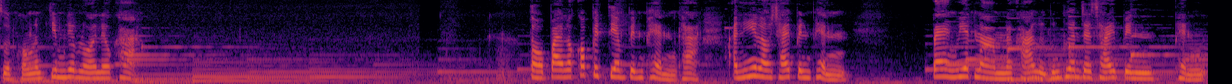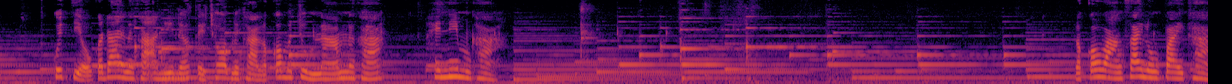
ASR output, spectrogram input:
ส่วนของน้ำจิ้มเรียบร้อยแล้วค่ะ ต่อไปเราก็ไปเตรียมเป็นแผ่นค่ะ อันนี้เราใช้เป็นแผ่นแป้งเวียดนามนะคะ หรือเพื่อนๆจะใช้เป็นแผ่น ก๋วยเตี๋ยวก็ได้นะคะ อันนี้แล้วแต่ชอบเลยค่ะ แล้วก็มาจุ่มน้ำนะคะ ให้นิ่มค่ะ แล้วก็วางไส้ลงไปค่ะ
